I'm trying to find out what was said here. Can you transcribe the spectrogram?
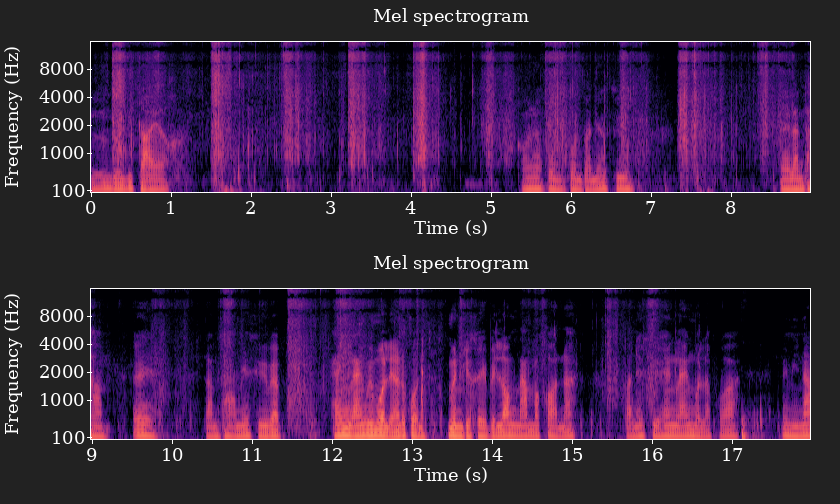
อต้อเดินที่ไกลอะก็นะผมคนตอนนี้คือ ในลันทามเอ้ยลำธารนี่คือแบบแห้งแล้งไปหมดเลยนะทุกคนเหมือนจะเคยเป็นร่องน้ำมาก่อนนะตอนนี้คือแห้งแล้งหมดแล้วเพราะว่าไม่มีหน้า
